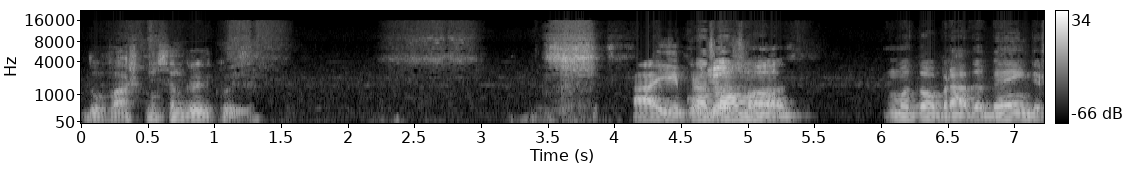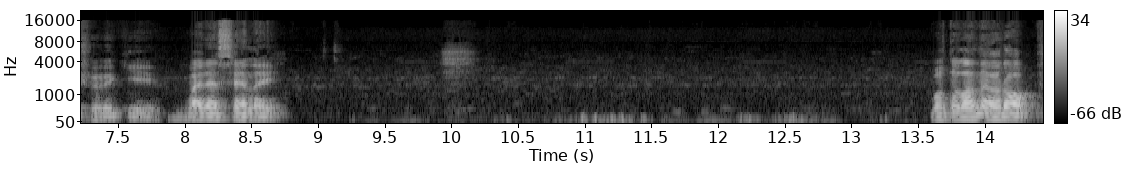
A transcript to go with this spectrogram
do Vasco não sendo grande coisa. Aí, para dar uma, uma dobrada bem, deixa eu ver aqui. Vai descendo aí. Bota lá na Europa.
